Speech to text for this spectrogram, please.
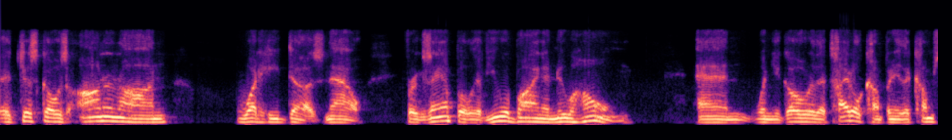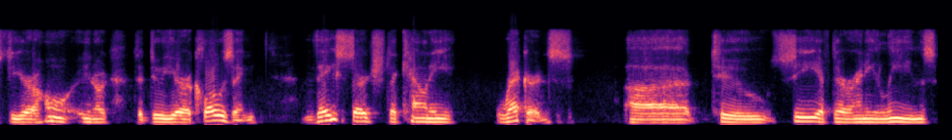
it just goes on and on what he does now for example if you were buying a new home and when you go to the title company that comes to your home you know to do your closing they search the county records uh, to see if there are any liens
